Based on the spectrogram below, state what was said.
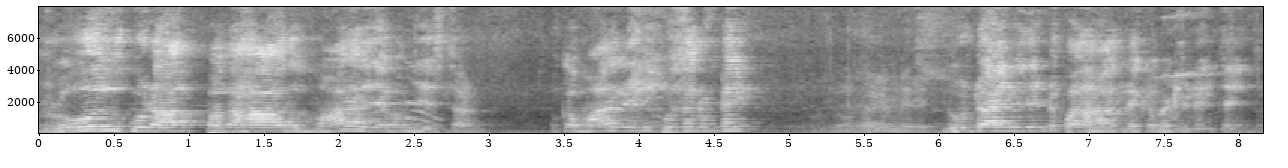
రోజు కూడా పదహారు మాలలు జపం చేస్తాడు. ఒక మాలలు ఎన్ని పూసలు ఉంటాయి? నూట ఎనిమిది అంటే పదహారు లెక్క పెట్టాడు ఎంత అయిందో.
